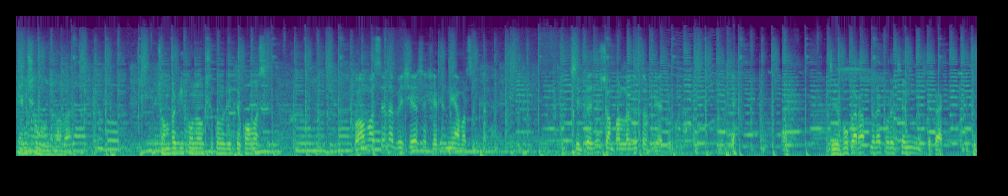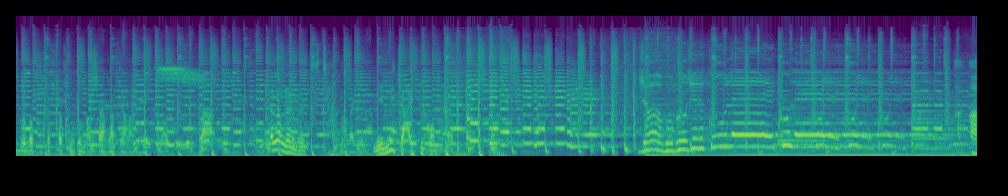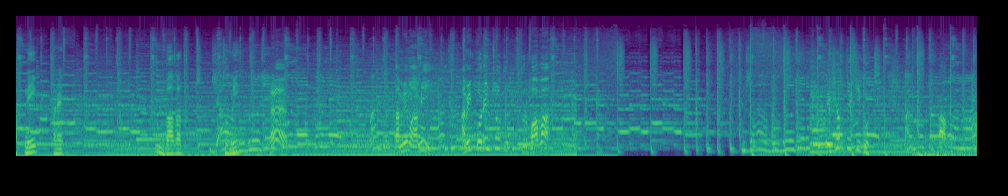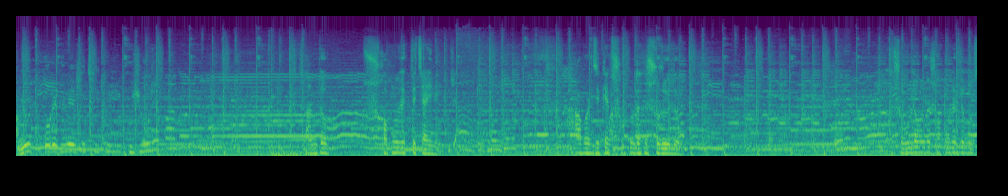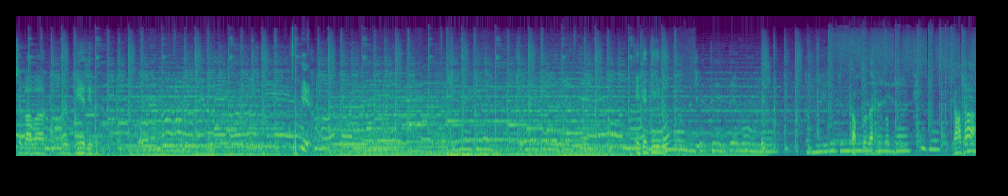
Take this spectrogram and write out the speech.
কেন সম্বন্ধ বাবা? চম্পার কি কোনো অংশে কোনো দিক দিয়ে কম আছে? কম আছে না বেশি আছে সেটা নিয়ে আমার চিন্তা নাই। চিন্তা আছে সম্পর্ক লাগে তোর বিয়ে দিব না। যে উপকার আপনারা করেছেন সেটা কৃতজ্ঞতা প্রকাশ করার মতো ভাষা আমার জানা নেই। না, না, না, না, লাগবে না আমি এমনি চাই একটু কম খাই। যাব ভোজের কুলে কুলে আপনি মানে বাবা তুমি? হ্যাঁ। তামিম আমি আমি করিম চৌধুরী তোর বাবা। এইসব তুই কি করছিস? আমি তোর এখানে এসেছি তুই খুশি হয়ে আমি তো স্বপ্ন দেখতে চাইনি। আবার যে কেন স্বপ্ন দেখা শুরু হইল? উল্টাপাল্টা স্বপ্ন দেখে বলছে বাবা আমার বিয়ে দিবে না। এটা কি হলো স্বপ্ন কথা। রাধা,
